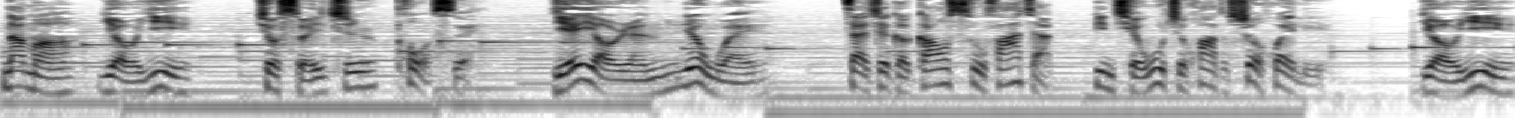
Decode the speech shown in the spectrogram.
那么友谊就随之破碎。也有人认为，在这个高速发展并且物质化的社会里，友谊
